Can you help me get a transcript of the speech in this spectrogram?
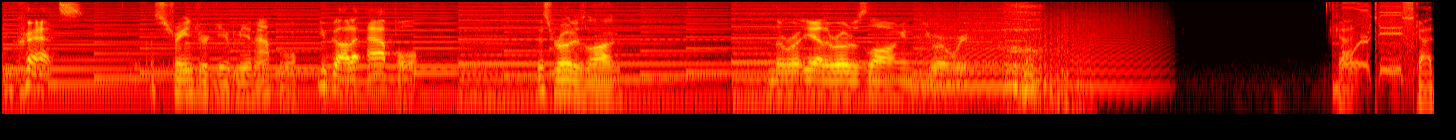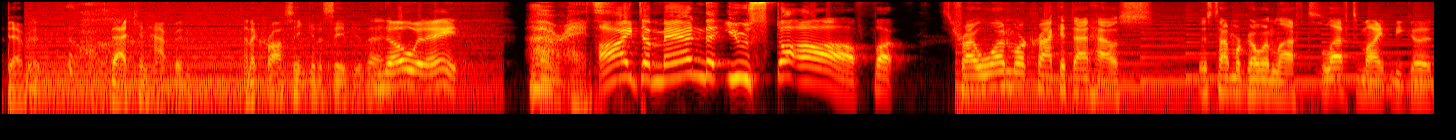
Congrats. A stranger gave me an apple. You got an apple. This road is long. And the ro- yeah, the road was long and you were weird. God, God damn it. That can happen. And a cross ain't gonna save you then. No, it ain't. Alright. I demand that you stop. Oh, fuck. Let's try one more crack at that house. This time we're going left. Left might be good.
